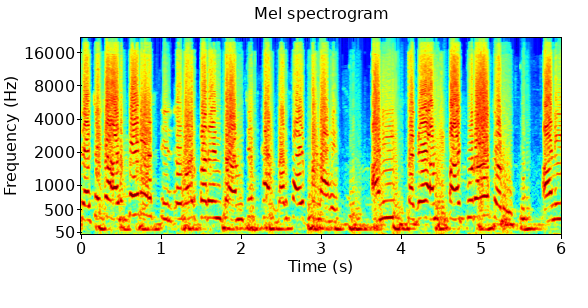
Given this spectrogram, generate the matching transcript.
त्याच्या ज्या अडचणी असतील जवळपर्यंत आमचेच खासदार साहेब पण आहेत. आणि सगळे आम्ही पाठपुरावा करू. आणि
